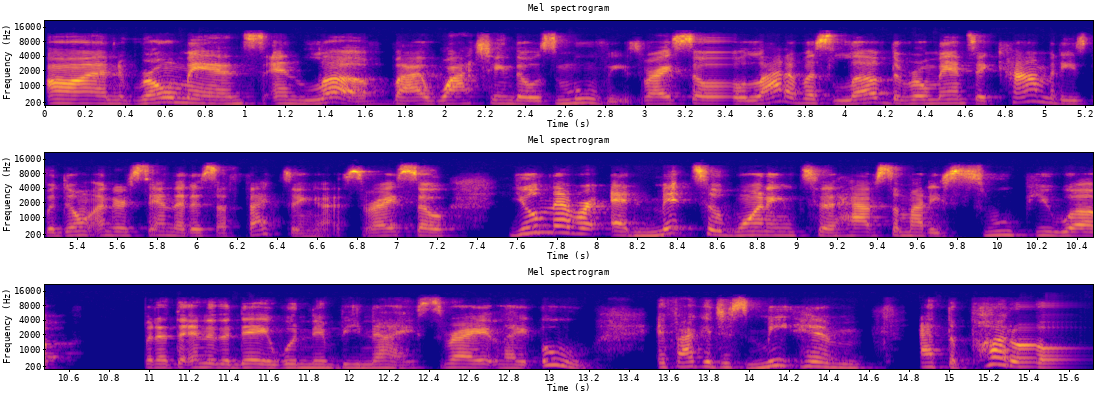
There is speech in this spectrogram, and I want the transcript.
on romance and love by watching those movies right so a lot of us love the romantic comedies but don't understand that it's affecting us right so you'll never admit to wanting to have somebody swoop you up but at the end of the day wouldn't it be nice right like ooh if i could just meet him at the puddle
